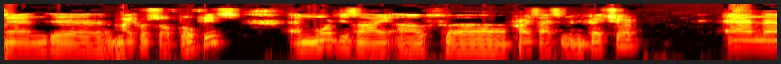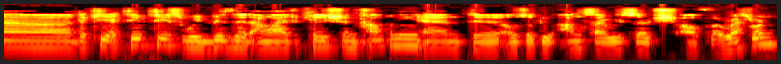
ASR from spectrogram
and uh, Microsoft Office, and more design of uh, precise manufacture and uh, the key activities we visit online education company and uh, also do on-site research of a restaurant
